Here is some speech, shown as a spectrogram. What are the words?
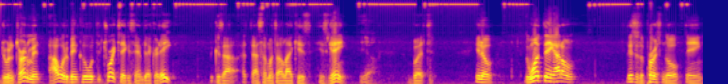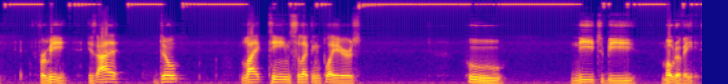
during the tournament, I would have been cool with Detroit taking Sam Dekker at eight because I, that's how much I like his his game. Yeah. But you know, the one thing I don't. This is a personal thing for me is I don't like teams selecting players who need to be motivated.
